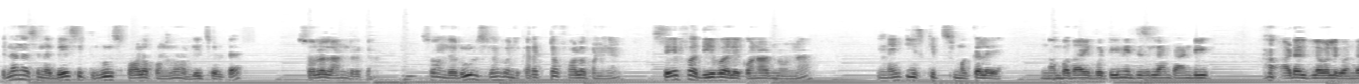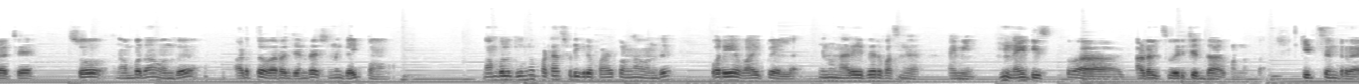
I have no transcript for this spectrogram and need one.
என்னென்ன சில பேசிக் ரூல்ஸ் ஃபாலோ பண்ணணும் அப்படின்னு சொல்லிட்டு சொல்லலான்னு இருக்கேன். ஸோ அந்த ரூல்ஸ்லாம் கொஞ்சம் கரெக்டாக ஃபாலோ பண்ணுங்க. சேஃபாக தீபாவளி கொண்டாடணும்னா நைன்டிஸ் கிட்ஸ் மக்களே நம்ம தான் இப்போ டீனேஜஸ்லாம் தாண்டி அடல்ட் லெவலுக்கு வந்தாச்சே. ஸோ நம்ம தான் வந்து அடுத்த வர ஜென்ரேஷனு கைட் பண்ணணும். நம்மளுக்கு இன்னும் பட்டாசு வெடிக்கிற பழக்கம்லாம் வந்து குறைய வாய்ப்பே இல்லை. இன்னும் நிறைய பேர் பசங்க ஐ மீன் நைன்டிஸ் அடல்ட்ஸ் வெடிச்சிட்டு தான் இருக்கோம் நம்ம கிட்ஸ்ன்ற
